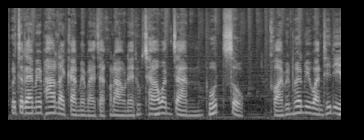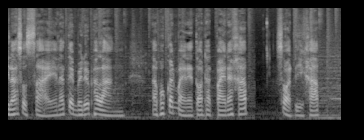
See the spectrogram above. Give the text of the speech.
เพื่อจะได้ไม่พลาดรายการใหม่ๆจากเราในทุกเช้าวันจันทร์ พุธศุกร์ขอให้เพื่อนๆมีวันที่ดีและสดใส และเต็มไปด้วยพลัง แล้วพบกันใหม่ในตอนถัดไปนะครับ สวัสดีครับ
